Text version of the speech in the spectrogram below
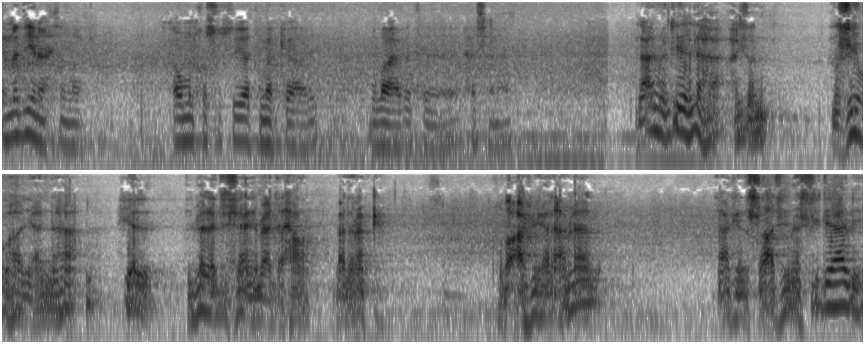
المدينة أحسن الله أو من خصوصيات مكة هذه مضاعفة الحسنات. لا المدينة لها أيضا نصيبها لأنها هي البلد الثاني بعد الحرم بعد مكة. تضاعف فيها الأعمال لكن الصلاة في المسجد هذه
